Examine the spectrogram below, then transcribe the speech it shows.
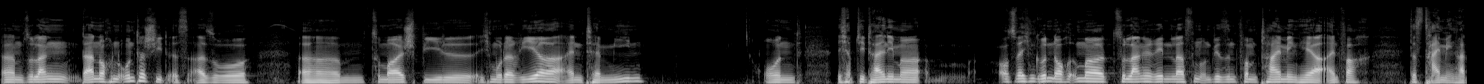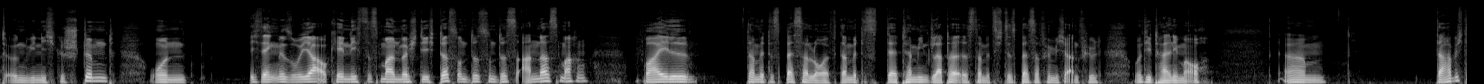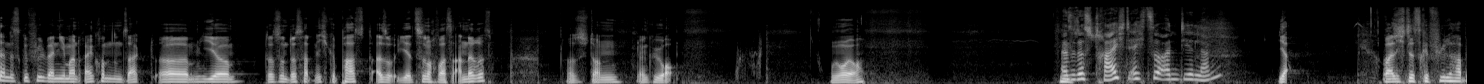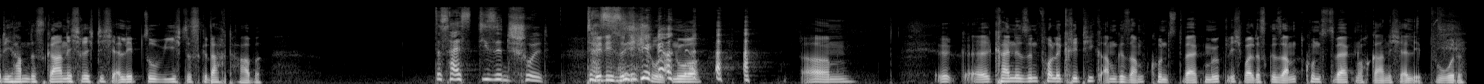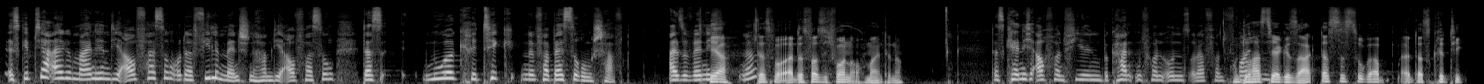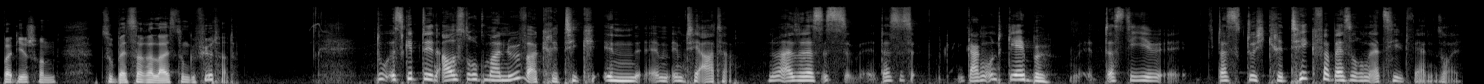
ähm, solange da noch ein Unterschied ist. Also ähm, zum Beispiel, ich moderiere einen Termin und ich habe die Teilnehmer aus welchen Gründen auch immer zu lange reden lassen und wir sind vom Timing her einfach, das Timing hat irgendwie nicht gestimmt und ich denke mir so, ja, okay, nächstes Mal möchte ich das und das und das anders machen, weil damit es besser läuft, damit es der Termin glatter ist, damit sich das besser für mich anfühlt und die Teilnehmer auch. Ähm, da habe ich dann das Gefühl, wenn jemand reinkommt und sagt, ähm, hier, das und das hat nicht gepasst, also jetzt noch was anderes, dass ich dann denke, ja, ja, ja, Also das streicht echt so an dir lang? ja. Weil ich das Gefühl habe, die haben das gar nicht richtig erlebt, so wie ich das gedacht habe. Das heißt, die sind schuld. Nee, die Das- sind nicht schuld, nur ähm, äh, keine sinnvolle Kritik am Gesamtkunstwerk möglich, weil das Gesamtkunstwerk noch gar nicht erlebt wurde. Es gibt ja allgemeinhin die Auffassung, oder viele Menschen haben die Auffassung, dass nur Kritik eine Verbesserung schafft. Also wenn ich, ja, ne, das, das war das, was ich vorhin auch meinte. Ne? kenne ich auch von vielen Bekannten von uns oder von Und Freunden. du hast ja gesagt, dass es sogar, äh, dass Kritik bei dir schon zu besserer Leistung geführt hat. Du, es gibt den Ausdruck Manöverkritik in, im, im Theater. Ne, also das ist, das ist gang und gäbe, dass die, dass durch Kritik Verbesserung erzielt werden soll.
